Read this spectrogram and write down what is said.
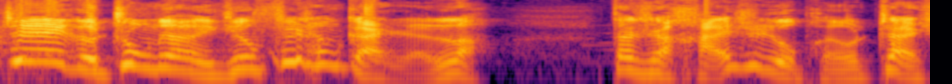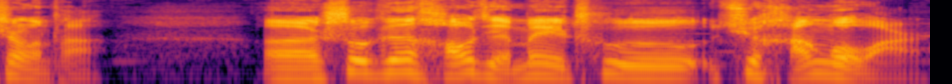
这个重量已经非常感人了，但是还是有朋友战胜了他。呃，说跟好姐妹出去韩国玩，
